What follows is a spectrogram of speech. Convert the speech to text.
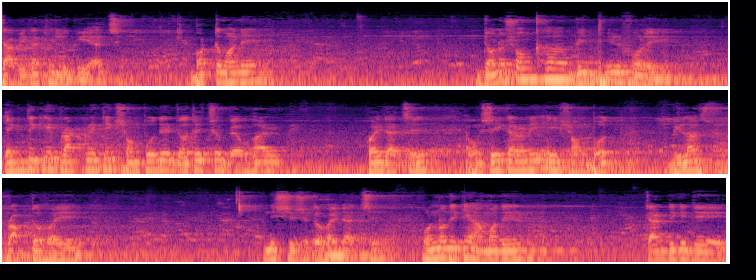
চাবিকাঠি লুকিয়ে আছে। বর্তমানে জনসংখ্যা বৃদ্ধির ফলে একদিকে প্রাকৃতিক সম্পদের যথেচ্ছ ব্যবহার হয়ে যাচ্ছে এবং সেই কারণে এই সম্পদ বিলাস প্রাপ্ত হয়ে নিঃশেষিত হয়ে যাচ্ছে। অন্যদিকে আমাদের চারদিকে যে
